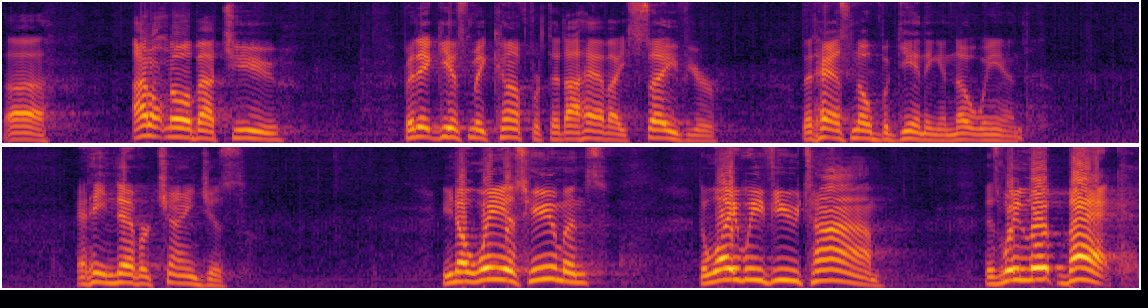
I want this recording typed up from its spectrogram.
Uh, I don't know about you, but it gives me comfort that I have a Savior that has no beginning and no end. And He never changes. You know, we as humans, the way we view time is we look back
